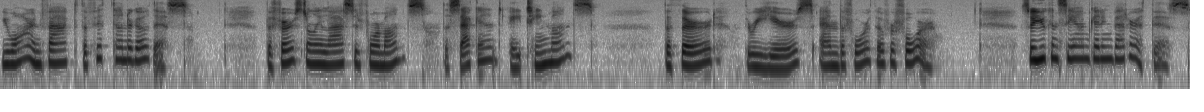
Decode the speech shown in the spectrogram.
You are, in fact, the fifth to undergo this. The first only lasted four months, the second, eighteen months the third, three years, and the fourth over four. So you can see I'm getting better at this.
